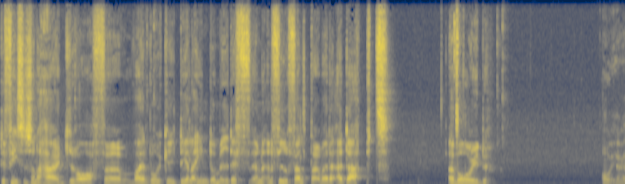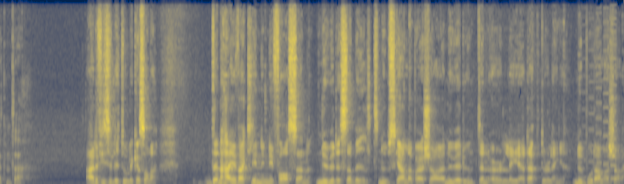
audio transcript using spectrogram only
Det finns ju sådana här grafer, vad är det man brukar dela in dem i? Det är en, en fyrfältare, vad är det? Adapt, Avoid? Oj, jag vet inte. Ja, det finns ju lite olika sådana den här är verkligen inne i fasen Nu är det stabilt, nu ska alla börja köra. Nu är du inte en early adapter längre. Nu borde alla köra.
